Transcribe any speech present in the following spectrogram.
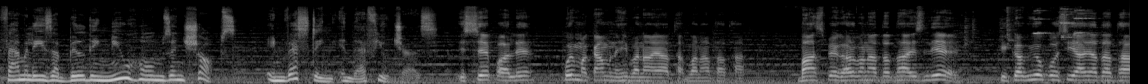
Families are building new homes and shops, investing in their futures. इससे पहले कोई मकान नहीं बनाया था बनाता था बांस पे घर बनाता था इसलिए कि कभियो कोसी आ जाता था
